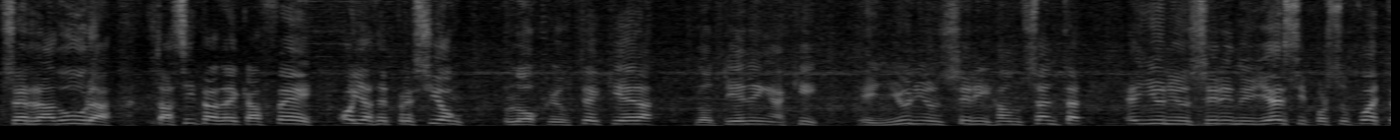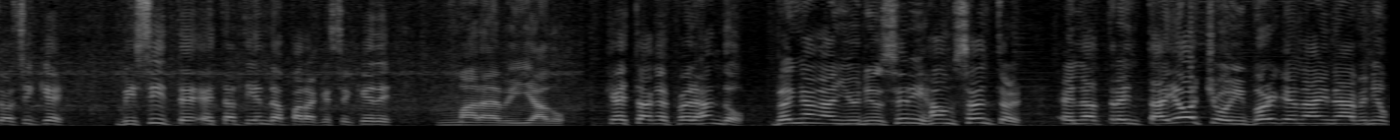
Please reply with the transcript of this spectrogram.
cerraduras, tacitas de café, ollas de presión, lo que usted quiera, lo tienen aquí en Union City Home Center, en Union City, New Jersey, por supuesto. Así que visite esta tienda para que se quede maravillado. ¿Qué están esperando? Vengan a Union City Home Center en la 38 y Bergen Line Avenue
